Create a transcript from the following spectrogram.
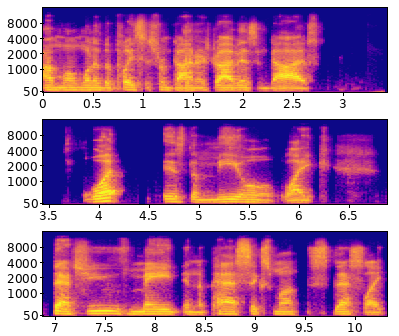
I'm on one of the places from diners, drive-ins, and dives. What is the meal like? that you've made in the past six months that's like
